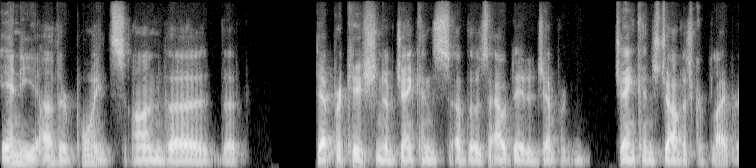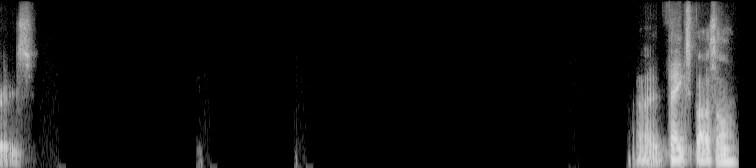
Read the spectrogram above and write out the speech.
Any other points on the, the deprecation of Jenkins, of those outdated Jenkins JavaScript libraries? All right, thanks, Basil.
